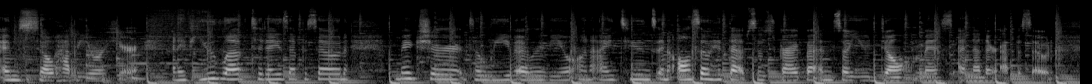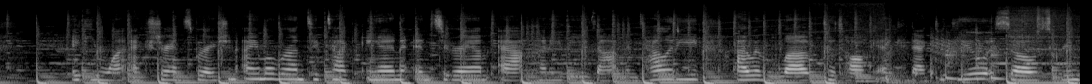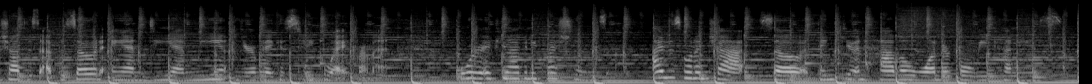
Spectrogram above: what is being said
am so happy you're here. And if you loved today's episode, make sure to leave a review on iTunes and also hit that subscribe button so you don't miss another episode. If you want extra inspiration, I am over on TikTok and Instagram at honeybee.mentality. I would love to talk and connect with you. So screenshot this episode and DM me your biggest takeaway from it. Or if you have any questions, I just want to chat. So thank you and have a wonderful week, honeys.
